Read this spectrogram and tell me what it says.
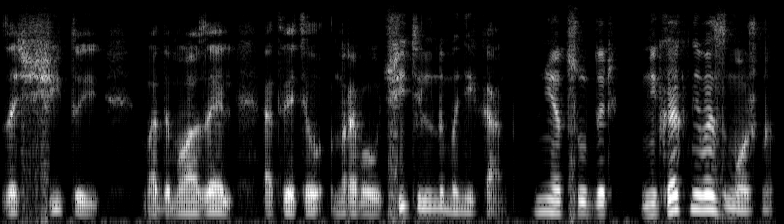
защитой, мадемуазель, ответил нравоучительно Манекан. Нет, сударь, никак невозможно.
